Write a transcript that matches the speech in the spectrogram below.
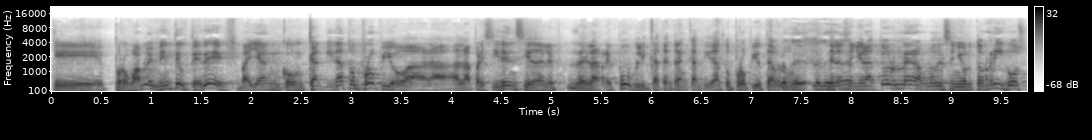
que probablemente ustedes vayan con candidato propio a la, presidencia de la, República, tendrán candidato propio. Usted habló de la señora Turner, habló del señor Torrijos.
